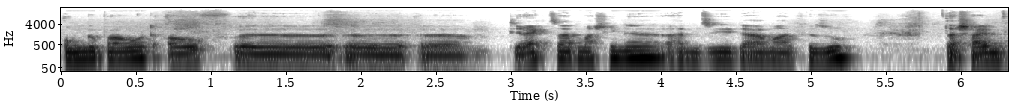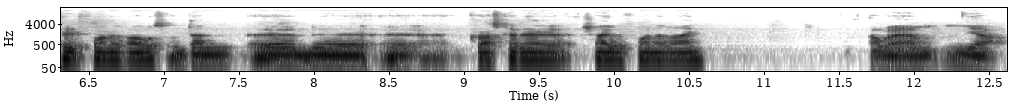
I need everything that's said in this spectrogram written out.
umgebaut auf äh, äh, äh, Direktsaatmaschine, hatten sie da mal versucht. Das Scheibenfeld vorne raus und dann äh, eine äh, Crosscutter-Scheibe vorne rein. Aber ähm, ja,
